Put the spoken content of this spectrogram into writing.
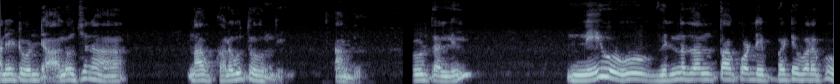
అనేటువంటి ఆలోచన నాకు కలుగుతూ ఉంది అంది. చూడు తల్లి నీవు విన్నదంతా కూడా ఇప్పటి వరకు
